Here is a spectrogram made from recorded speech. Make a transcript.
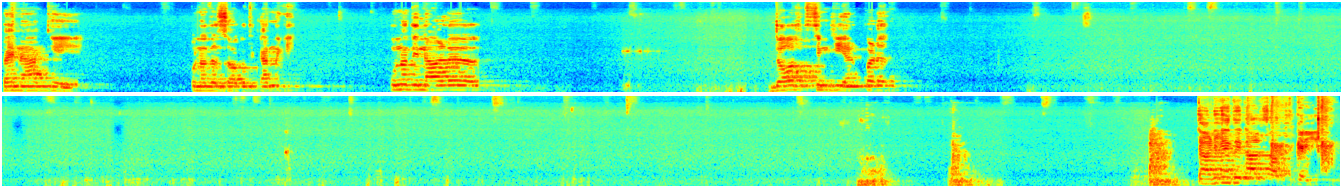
ਪਹਿਨਾ ਕੇ ਉਹਨਾਂ ਦਾ ਸਵਾਗਤ ਕਰਨਗੇ। ਉਹਨਾਂ ਦੇ ਨਾਲ ਦੌਲਤ ਸਿੰਘ ਜੀ ਅਨਪੜ੍ਹ ਤਾੜੀਆਂ ਦੇ ਨਾਲ ਸਵਾਗਤ ਕਰੀਏ।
